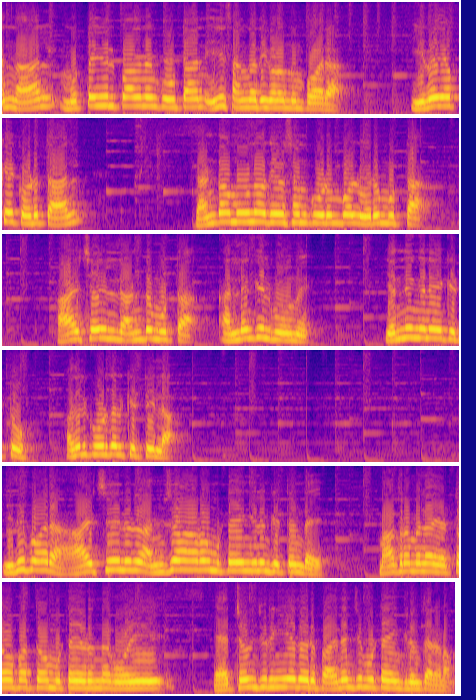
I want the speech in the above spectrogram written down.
എന്നാൽ മുട്ടയുൽപാദനം കൂട്ടാൻ ഈ സംഗതികളൊന്നും പോരാ. ഇവയൊക്കെ കൊടുത്താൽ രണ്ടോ മൂന്നോ ദിവസം കൂടുമ്പോൾ ഒരു മുട്ട ആഴ്ചയിൽ രണ്ട് മുട്ട അല്ലെങ്കിൽ മൂന്ന് എന്നിങ്ങനെ കിട്ടൂ. അതിൽ കൂടുതൽ കിട്ടില്ല. ഇത് ആഴ്ചയിൽ ഒരു അഞ്ചോ ആറോ മുട്ടയെങ്കിലും കിട്ടണ്ടേ? മാത്രമല്ല എട്ടോ പത്തോ മുട്ടയിടുന്ന കോഴി ഏറ്റവും ചുരുങ്ങിയത് ഒരു പതിനഞ്ച് മുട്ടയെങ്കിലും തരണം.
